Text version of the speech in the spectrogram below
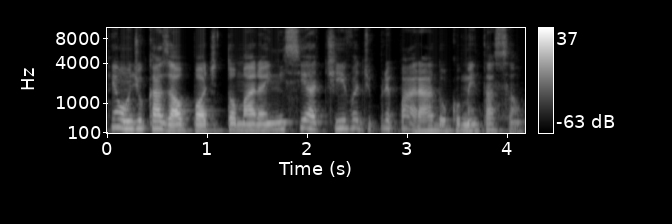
que é onde o casal pode tomar a iniciativa de preparar a documentação.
